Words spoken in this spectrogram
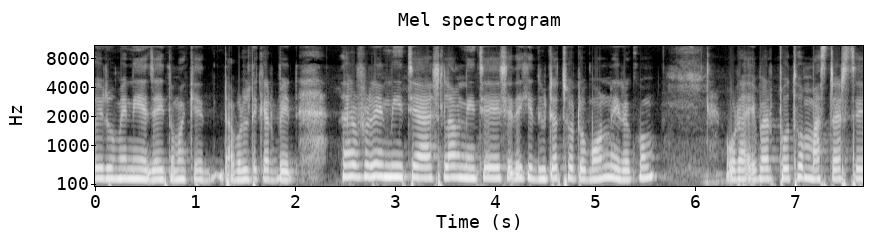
ওই রুমে নিয়ে যাই, তোমাকে ডাবল টেকার বেড তারপরে নিচে আসলাম, নিচে এসে দেখি দুইটা ছোট বোন এরকম। ওরা এবার প্রথম মাস্টার্সে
